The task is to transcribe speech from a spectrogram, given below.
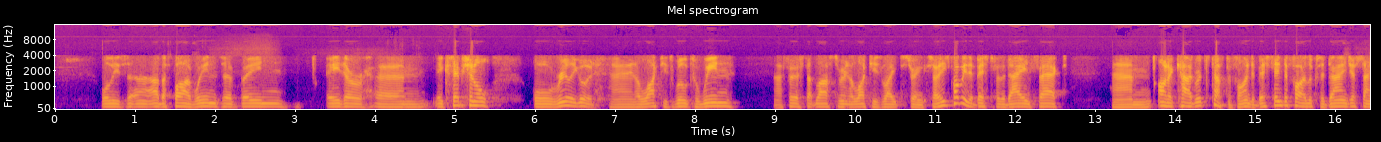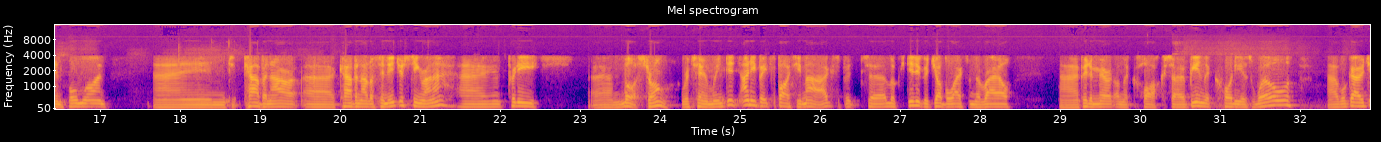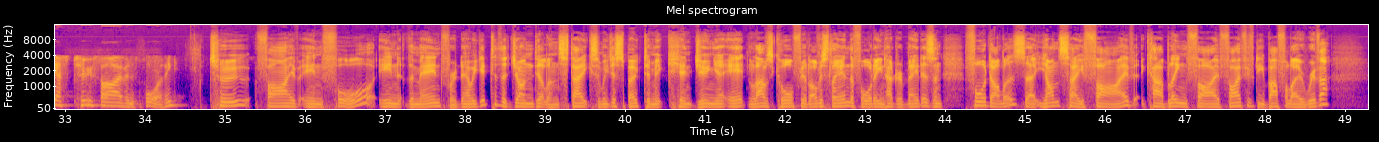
all his uh, other five wins have been either um, exceptional or really good. And I liked his will to win. Uh, first up last time, I liked his late strength. So he's probably the best for the day. In fact, um, on a card where it's tough to find a best. Centify looks a danger, same form line. And Carbonara, uh, Carbonado's an interesting runner, uh, pretty um, well, a strong return win. Did only beat Spicy Marks, but uh, look, did a good job away from the rail. Uh, a bit of merit on the clock, so be in the quaddy as well. Uh, we'll go just two, five, and four, I think. Two, five, and four in the Manfred. Now we get to the John Dillon Stakes, and we just spoke to Mick Kent Jr. Ayrton loves Caulfield, obviously, and the 1400 metres, and $4. Uh, Yonsei 5, Carbling 5, 550 Buffalo River,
